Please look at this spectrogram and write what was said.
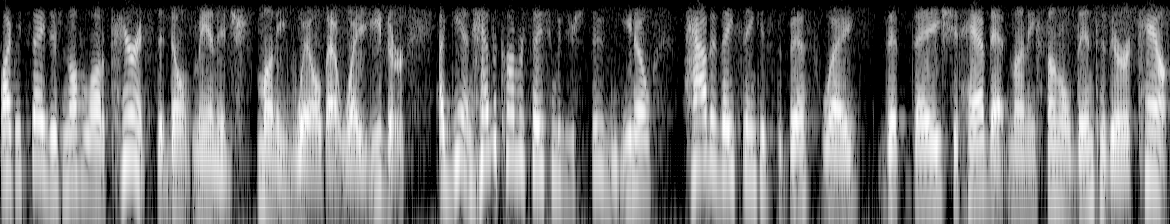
like we say, there's an awful lot of parents that don't manage money well that way either. Again, have a conversation with your student. You know, how do they think is the best way that they should have that money funneled into their account?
